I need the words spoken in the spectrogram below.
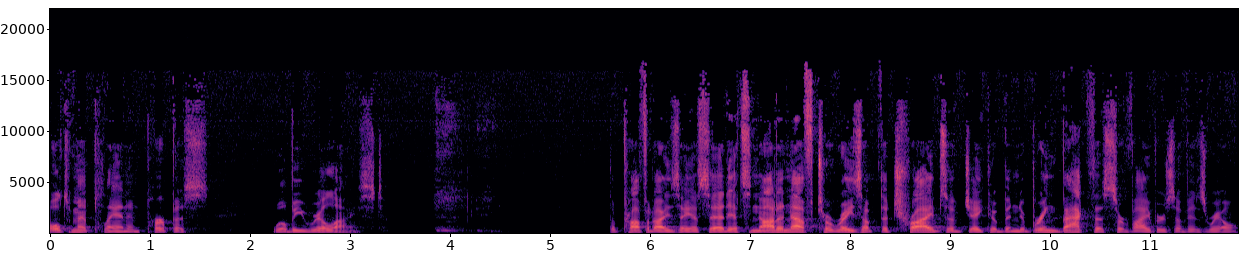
ultimate plan and purpose will be realized. The prophet Isaiah said, It's not enough to raise up the tribes of Jacob and to bring back the survivors of Israel.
